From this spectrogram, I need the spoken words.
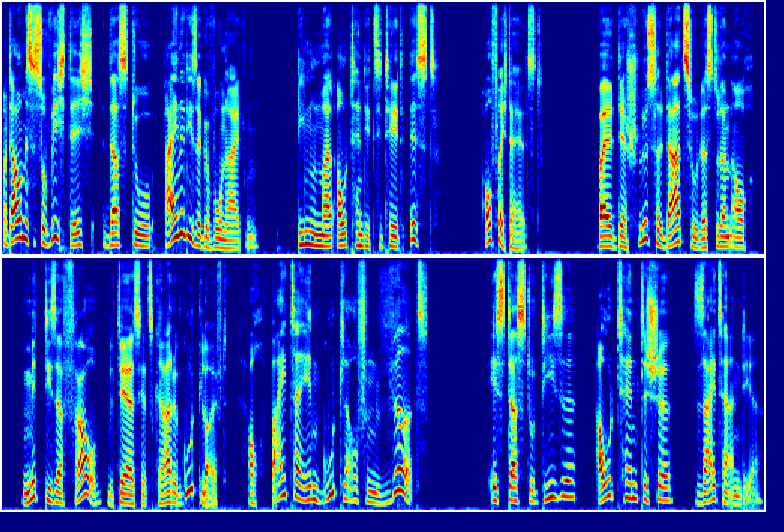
Und darum ist es so wichtig, dass du eine dieser Gewohnheiten, die nun mal Authentizität ist, aufrechterhältst. Weil der Schlüssel dazu, dass du dann auch mit dieser Frau, mit der es jetzt gerade gut läuft, auch weiterhin gut laufen wird, ist, dass du diese authentische Seite an dir,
